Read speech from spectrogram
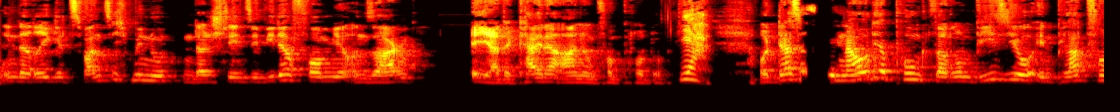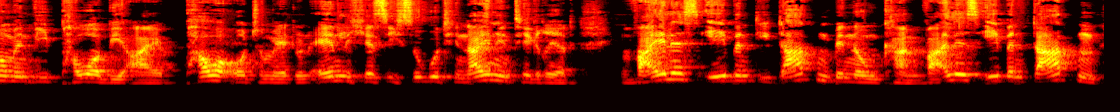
In der Regel 20 Minuten, dann stehen sie wieder vor mir und sagen, ich hatte keine Ahnung vom Produkt. Ja. Und das ist genau der Punkt, warum Visio in Plattformen wie Power BI, Power Automate und ähnliches sich so gut hinein integriert, weil es eben die Datenbindung kann, weil es eben Daten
